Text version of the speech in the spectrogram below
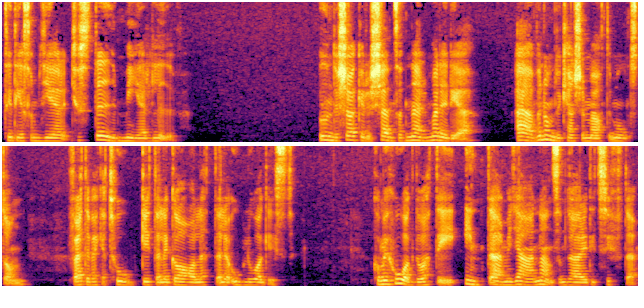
till det som ger just dig mer liv. Undersök hur det känns att närma dig det, även om du kanske möter motstånd för att det verkar tokigt eller galet eller ologiskt. Kom ihåg då att det inte är med hjärnan som du är i ditt syfte.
